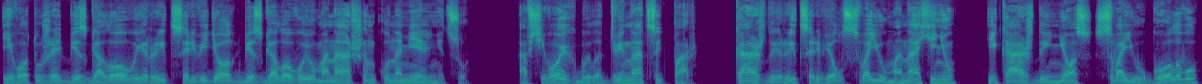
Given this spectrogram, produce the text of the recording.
И вот уже безголовый рыцарь ведет безголовую монашенку на мельницу. А всего их было двенадцать пар. Каждый рыцарь вел свою монахиню, и каждый нес свою голову,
